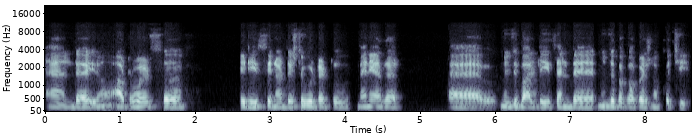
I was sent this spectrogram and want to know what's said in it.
and, uh, you know, afterwards uh, it is, you know, distributed to many other uh, municipalities and the municipal corporation of Kochi.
